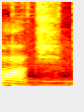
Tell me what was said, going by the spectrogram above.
Botch.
